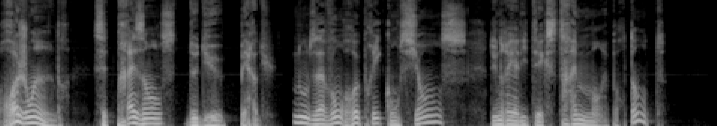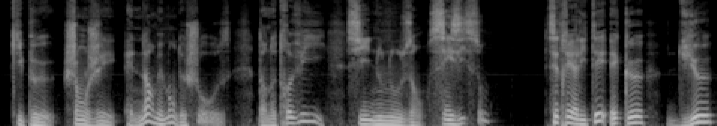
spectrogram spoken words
rejoindre cette présence de Dieu perdu. Nous avons repris conscience d'une réalité extrêmement importante qui peut changer énormément de choses dans notre vie si nous nous en saisissons. Cette réalité est que Dieu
